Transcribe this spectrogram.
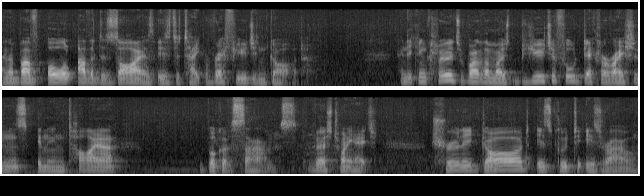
and above all other desires, is to take refuge in God. And he concludes with one of the most beautiful declarations in the entire book of Psalms. Verse 28 Truly, God is good to Israel,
